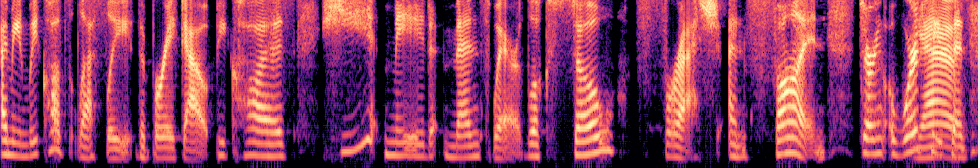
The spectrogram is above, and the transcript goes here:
I mean, we called Leslie the breakout because he made menswear look so fresh and fun during award Yes. season.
